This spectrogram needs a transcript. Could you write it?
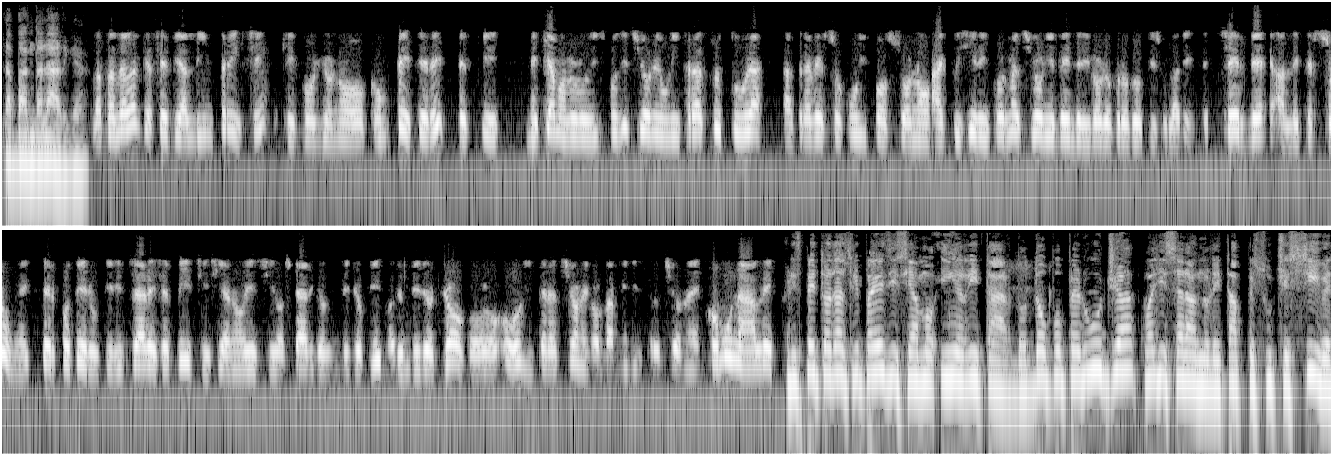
la banda larga? La banda larga serve alle imprese che vogliono competere perché mettiamo a loro disposizione un'infrastruttura attraverso cui possono acquisire informazioni e vendere i loro prodotti sulla rete. Serve alle persone per poter utilizzare i servizi, siano essi lo scarico di un videofilm, di un videogioco o, o l'interazione con l'amministrazione comunale. Rispetto ad altri paesi siamo in ritardo. Dopo Perugia, quali saranno le tappe successive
